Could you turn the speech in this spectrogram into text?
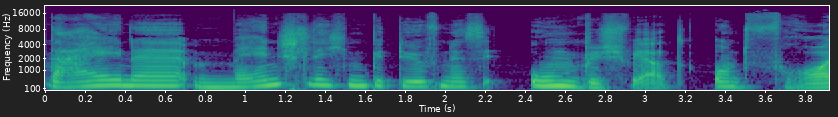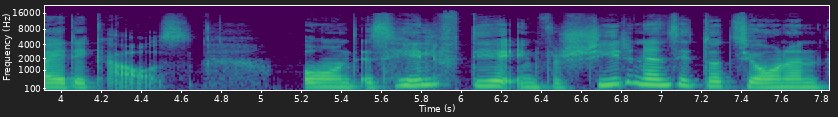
deine menschlichen Bedürfnisse unbeschwert und freudig aus. Und es hilft dir in verschiedenen Situationen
